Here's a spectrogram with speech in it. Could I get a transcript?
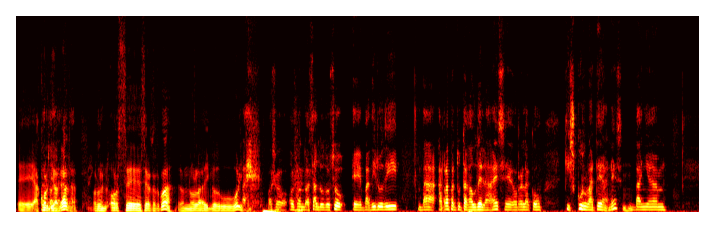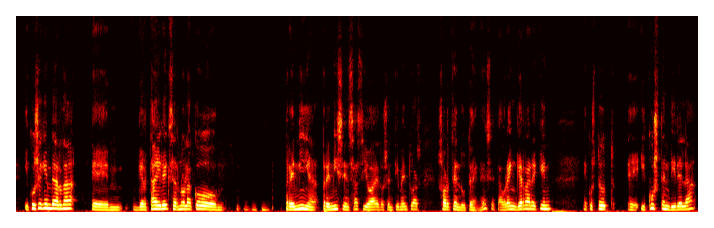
e, akordioa behar da. Orduan, hor ze zertatuko da? Nola ingo du hori? Bai, oso, oso ondo azaldu duzu. E, badirudi, ba, arrapatuta gaudela, ez? E, horrelako kiskur batean, ez? Mhm. Baina ikusi egin behar da e, gertaerek zer nolako premia, premi sensazioa edo sentimentuaz sortzen duten, ez? Eta orain gerrarekin nik uste dut e, ikusten direla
